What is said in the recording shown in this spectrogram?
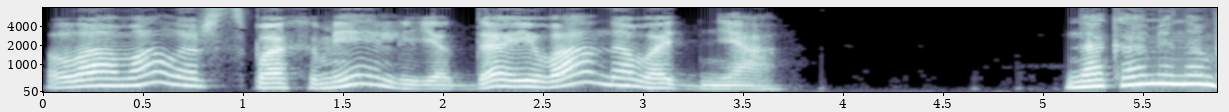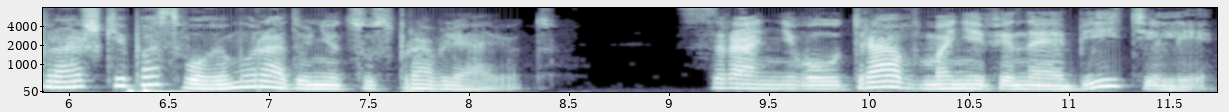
ломала ж с похмелья до Иванова дня. На каменном вражке по-своему радуницу справляют. С раннего утра в Манефиной обители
